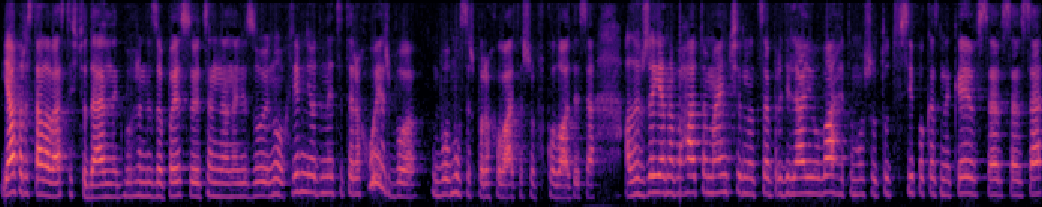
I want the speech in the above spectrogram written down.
Я перестала вести щоденник, бо вже не записую, це не аналізую. Ну, хлібні одиниці ти рахуєш, бо, бо мусиш порахувати, щоб вколотися. Але вже я набагато менше на це приділяю уваги, тому що тут всі показники, все, все, все.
